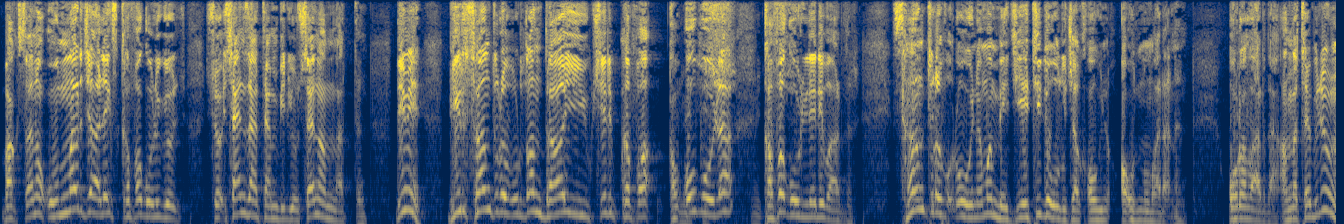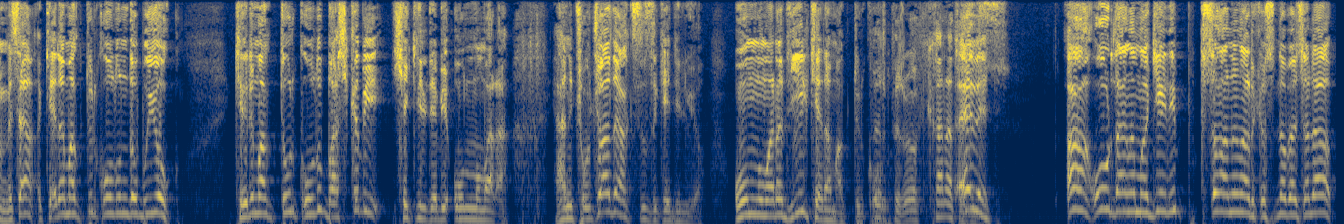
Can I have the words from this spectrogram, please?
Bak sana onlarca Alex kafa golü göz sen zaten biliyorsun sen anlattın. Değil mi? Bir santrafordan daha iyi yükselip kafa ka- o boyla kafa golleri vardır. Santrafor oynama meciyeti de olacak oyun, on numaranın oralarda. Anlatabiliyor muyum? Mesela Kerem Aktürkoğlu'nda bu yok. Kerim Aktürkoğlu başka bir şekilde bir on numara. Yani çocuğa da haksızlık ediliyor. On numara değil Kerem Aktürkoğlu. Pır pır o kanat Evet. oyuncusu. Aa oradan ama gelip sahanın arkasında mesela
